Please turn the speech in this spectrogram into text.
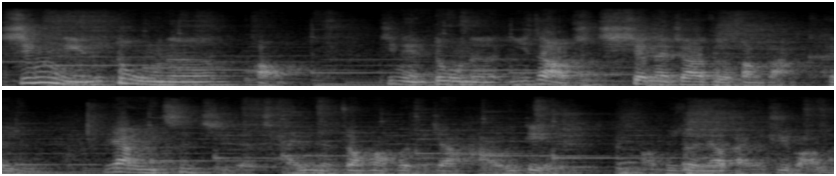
今年度呢，哦，今年度呢，依照现在教的这个方法，可以让自己的财运的状况会比较好一点。啊、哦，比如说你要摆个聚宝盆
